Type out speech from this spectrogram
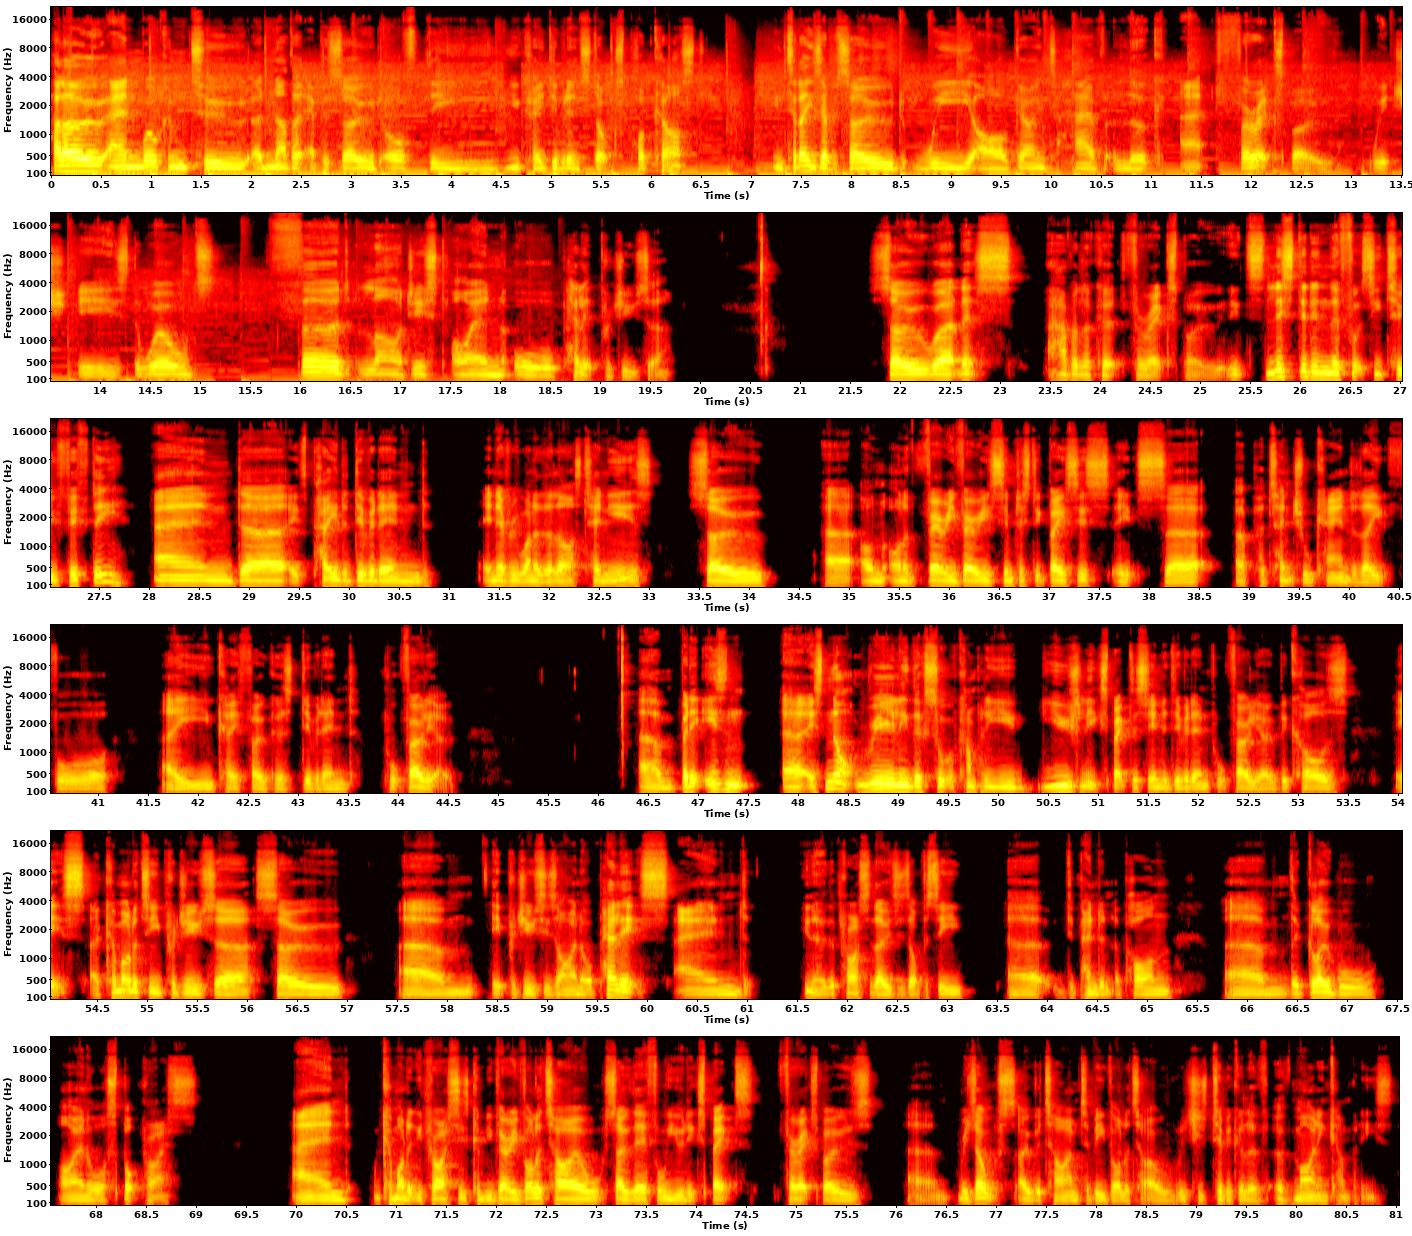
Hello and welcome to another episode of the UK Dividend Stocks podcast. In today's episode, we are going to have a look at Ferrexpo, which is the world's third largest iron ore pellet producer. So uh, let's have a look at Ferrexpo. It's listed in the FTSE 250 and uh, it's paid a dividend in every one of the last 10 years. So, uh, on, on a very, very simplistic basis, it's uh, a potential candidate for a UK focused dividend portfolio. Um, but it isn't, uh, it's not really the sort of company you usually expect to see in a dividend portfolio because it's a commodity producer. So, um, it produces iron ore pellets, and you know the price of those is obviously uh, dependent upon um, the global iron ore spot price, and commodity prices can be very volatile. So therefore, you would expect Ferrexpo's um, results over time to be volatile, which is typical of, of mining companies.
